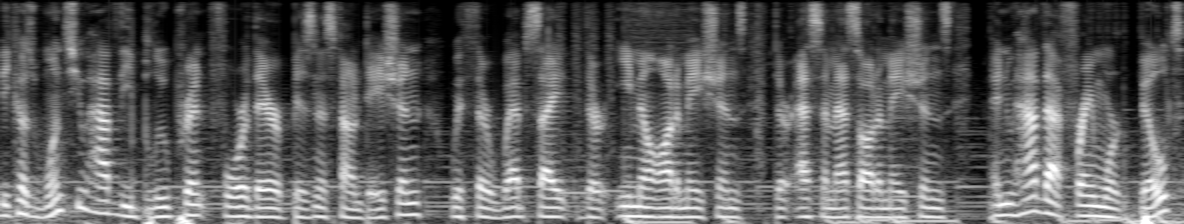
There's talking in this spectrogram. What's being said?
Because once you have the blueprint for their business foundation with their website, their email automations, their SMS automations, and you have that framework built,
